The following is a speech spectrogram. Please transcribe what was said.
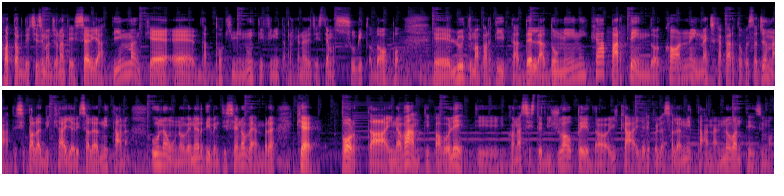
quattordicesima giornata di Serie A Team che è da pochi minuti finita perché noi registriamo subito dopo eh, l'ultima partita della domenica partendo con il match che ha aperto questa giornata si parla di Cagliari Salernitana 1-1 venerdì 26 novembre che porta in avanti Pavoletti con assist di Joao Pedro il Cagliari, poi la Salernitana al novantesimo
